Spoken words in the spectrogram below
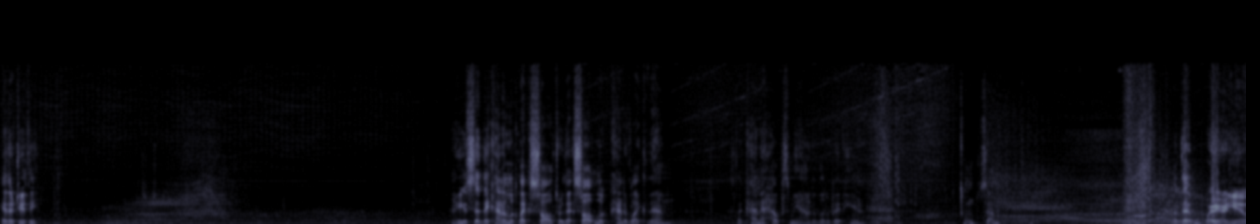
Hey there, Toothy. Now, you said they kind of look like salt, or that salt looked kind of like them. That kind of helps me out a little bit here. Hmm, something. What the? Where are you?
